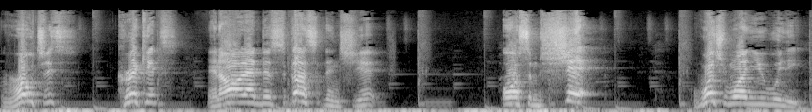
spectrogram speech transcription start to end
roaches, crickets, and all that disgusting shit, or some shit, which one you would eat?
